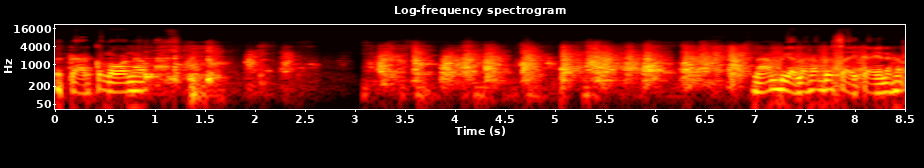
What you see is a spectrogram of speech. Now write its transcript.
อากาศก็ร้อนครับ น้ำเดือดแล้วครับแล้วใส่ไก่นะครับ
